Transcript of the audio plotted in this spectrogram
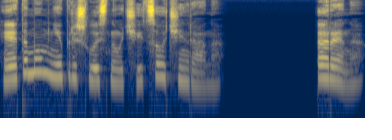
Этому мне пришлось научиться очень рано. Арена.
